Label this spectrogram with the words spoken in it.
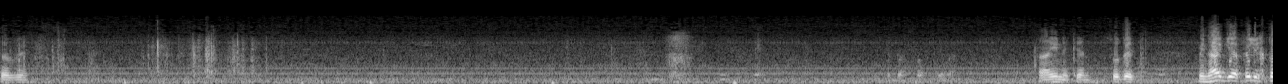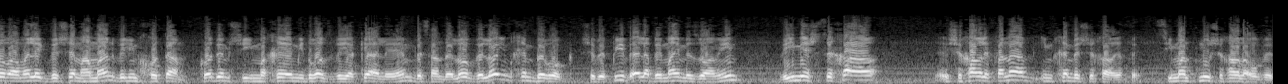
צווה. אה, הנה, כן, צודק. מנהג יפה לכתוב עמלק בשם המן ולמחותם, קודם שימחה מדרוס ויכה עליהם בסנדלו, ולא ימחם ברוק, שבפיו אלא במים מזוהמים, ואם יש שכר, שכר לפניו, ימחם בשכר, יפה. סימן תנו שכר לעובד.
